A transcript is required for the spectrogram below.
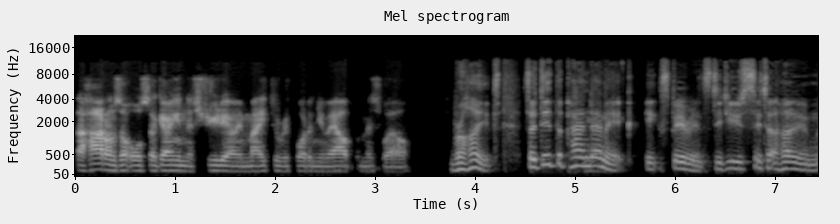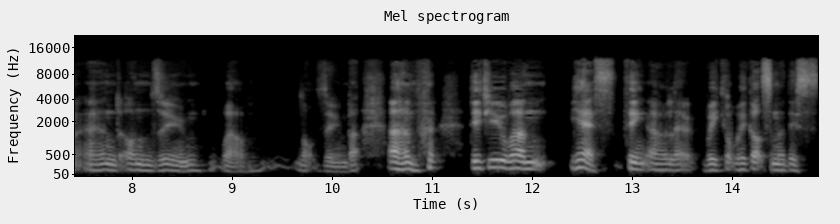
the Hard-Ons are also going in the studio in May to record a new album as well. Right. So did the Yeah. pandemic experience, did you sit at home and on Zoom, well, not Zoom, but um, did you um yes, think, oh look, we got we got some of this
